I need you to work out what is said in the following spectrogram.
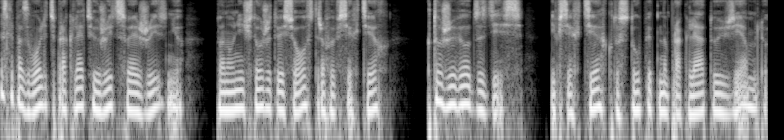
Если позволить проклятию жить своей жизнью, то оно уничтожит весь остров и всех тех, кто живет здесь, и всех тех, кто ступит на проклятую землю.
